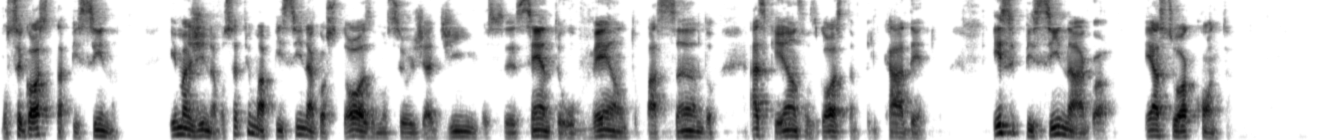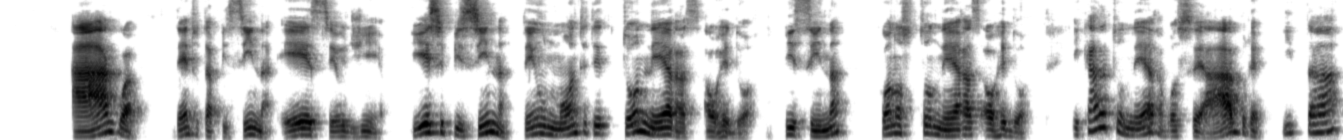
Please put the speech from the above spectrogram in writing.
Você gosta da piscina? Imagina, você tem uma piscina gostosa no seu jardim, você sente o vento passando, as crianças gostam de brincar dentro. Essa piscina agora é a sua conta. A água dentro da piscina é seu dinheiro. E essa piscina tem um monte de torneiras ao redor. Piscina as torneiras ao redor. E cada torneira você abre e tá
